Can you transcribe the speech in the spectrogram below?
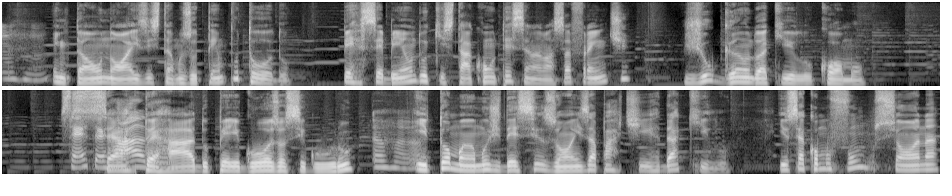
Uhum. Então nós estamos o tempo todo percebendo o que está acontecendo à nossa frente, julgando aquilo como Certo, certo errado. errado, perigoso ou seguro Uhum. e tomamos decisões a partir daquilo. Isso é como funciona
